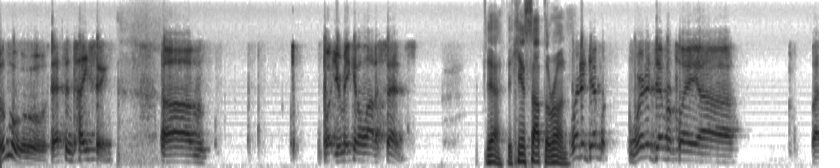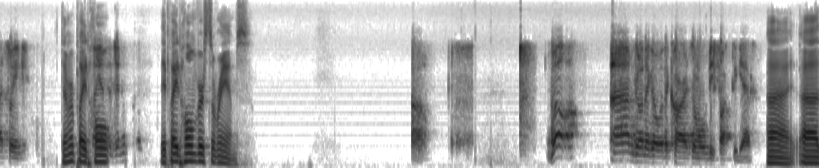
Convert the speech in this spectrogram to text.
Ooh, that's enticing. Um, but you're making a lot of sense. Yeah, they can't stop the run. Where did Denver? Where did Denver play uh, last week? Denver played Play home. the They played home versus the Rams. Oh. Well, I'm going to go with the Cards, and we'll be fucked again. All right. Uh,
